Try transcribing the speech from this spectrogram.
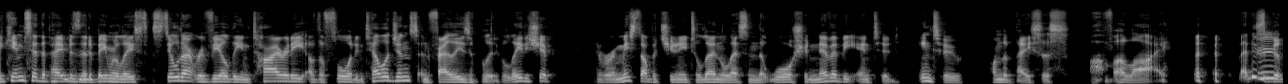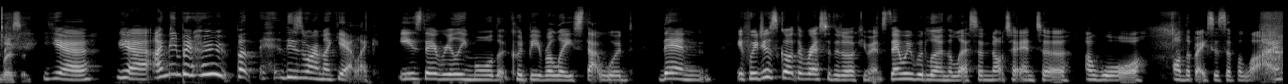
McKim said the papers that have been released still don't reveal the entirety of the flawed intelligence and failures of political leadership and were a missed opportunity to learn the lesson that war should never be entered into on the basis of a lie. that is a Mm. good lesson. Yeah. Yeah. I mean, but who, but this is where I'm like, yeah, like, is there really more that could be released that would then, if we just got the rest of the documents, then we would learn the lesson not to enter a war on the basis of a lie.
